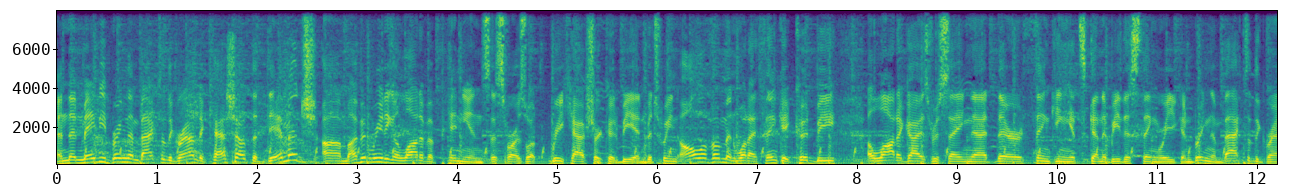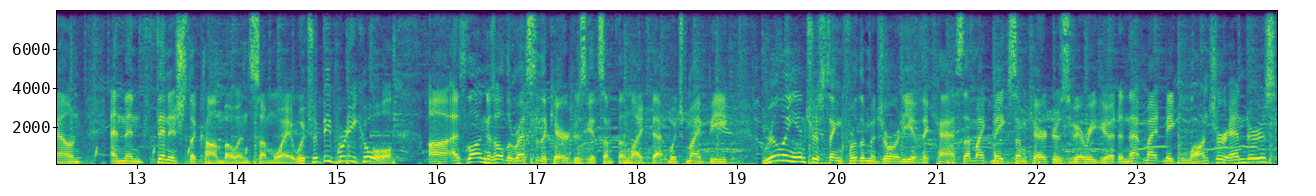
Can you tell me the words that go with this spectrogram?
and then maybe bring them back to the ground to cash out the damage. Um, I've been reading a lot of opinions as far as what recapture could be, and between all of them and what I think it could be, a lot of guys were saying that they're thinking it's going to be this thing where you can bring them back to the ground and then finish the combo in some way, which would be pretty cool. Uh, as long as all the rest of the characters get something like that, which might be really interesting for the majority of the cast. That might make some characters very good, and that might make launcher enders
